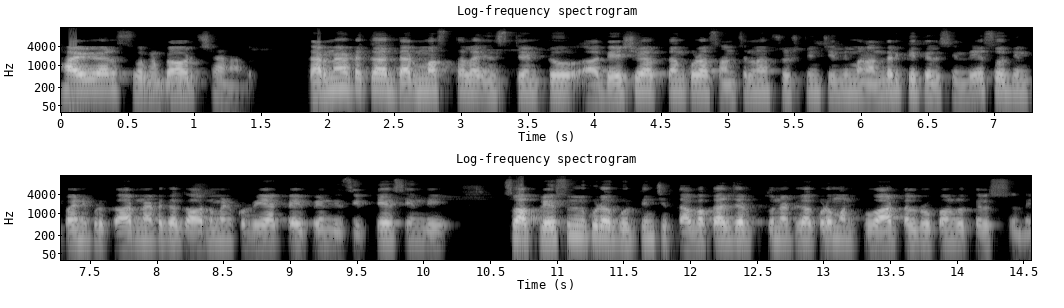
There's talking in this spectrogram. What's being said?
Hi viewers welcome to our channel. Karnataka Dharmasthala incident ఆ దేశవ్యాప్తంగా కూడా సంచలనం సృష్టించింది మనందరికీ తెలిసిందే. సో దీనిపైన ఇప్పుడు కర్ణాటక గవర్నమెంట్ కూడా రియాక్ట్ అయిపోయింది సిట్టేసింది సో ఆ ప్లేసులను కూడా గుర్తించి తవ్వకాలు జరుపుతున్నట్టుగా కూడా మనకు వార్తల రూపంలో తెలుస్తుంది.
